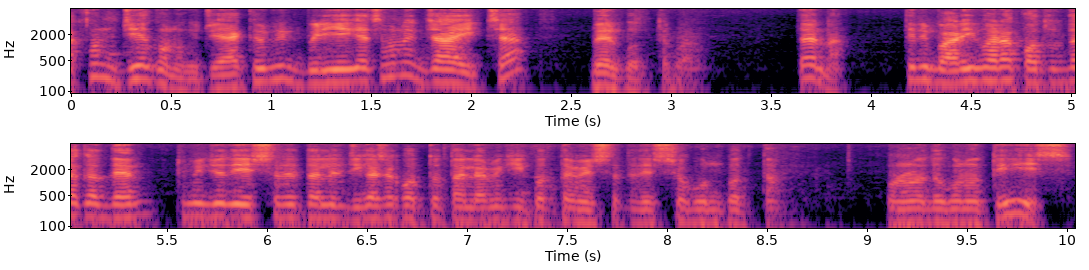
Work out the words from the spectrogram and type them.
এখন যে কোনো কিছু, এক ইউনিট বেরিয়ে গেছে মানে যা ইচ্ছা বের করতে পারো, তাই না? তিনি বাড়ি ভাড়া কত টাকা দেন? তুমি যদি এর সাথে তাহলে জিজ্ঞাসা করতো, তাহলে আমি কি করতাম? এর সাথে দেড়শো গুণ করতাম। পনেরো দুগুণ তিরিশ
